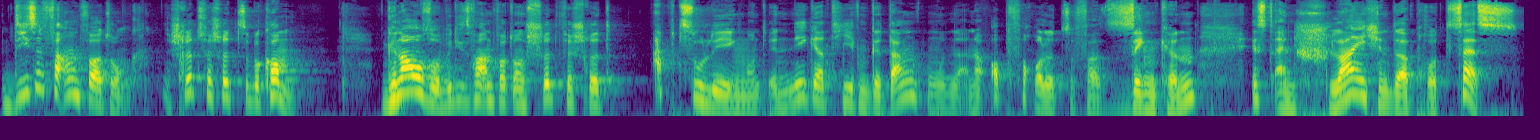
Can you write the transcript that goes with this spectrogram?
diese Verantwortung Schritt für Schritt zu bekommen, genauso wie diese Verantwortung Schritt für Schritt abzulegen und in negativen Gedanken und in einer Opferrolle zu versinken, ist ein schleichender Prozess.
